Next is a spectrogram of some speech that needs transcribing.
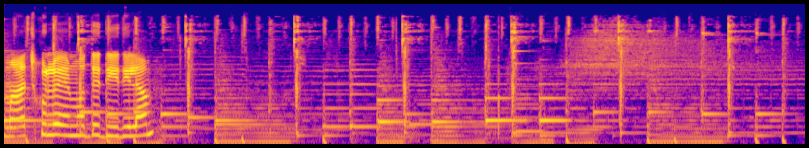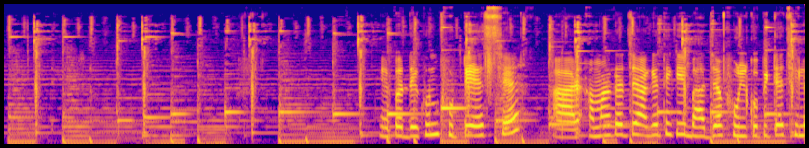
মাছগুলো এর মধ্যে দিয়ে দিলাম। এরপর দেখুন ফুটে এসছে। আর আমার কাছে আগে থেকেই ভাজা ফুলকপিটা ছিল,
